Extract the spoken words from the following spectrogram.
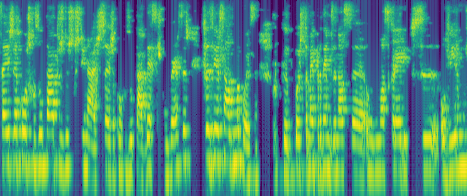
seja com os resultados dos questionários, seja com o resultado dessas conversas, fazer-se alguma coisa, porque depois também perdemos a nossa, o nosso crédito se ouvirmos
